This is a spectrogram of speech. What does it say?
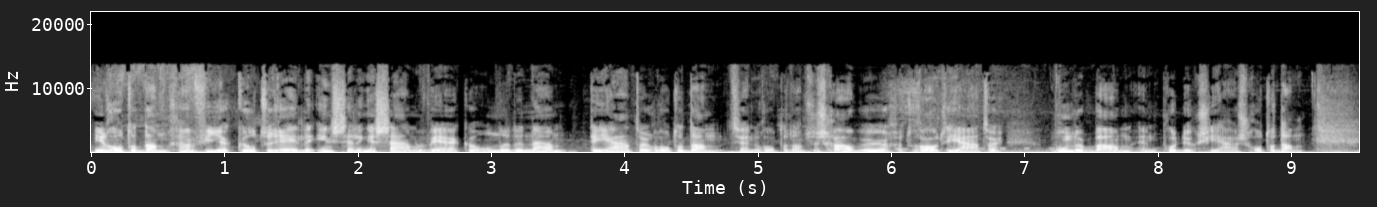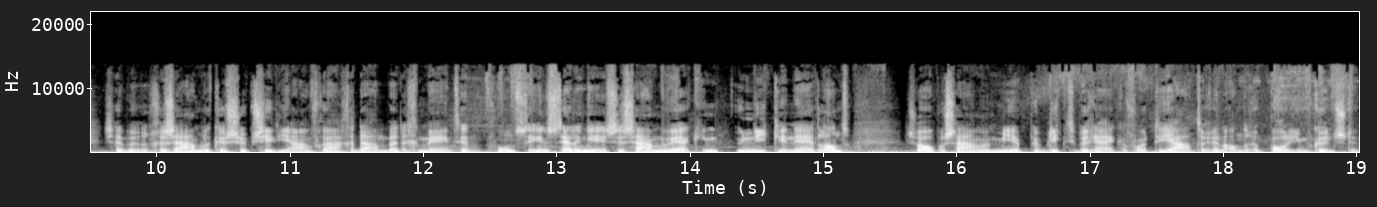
In Rotterdam gaan vier culturele instellingen samenwerken onder de naam Theater Rotterdam. Het zijn de Rotterdamse Schouwburg, het Rood Theater, Wonderbaum en Productiehuis Rotterdam. Ze hebben een gezamenlijke subsidieaanvraag gedaan bij de gemeente. Volgens de instellingen is de samenwerking uniek in Nederland. Ze hopen samen meer publiek te bereiken voor theater en andere podiumkunsten.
